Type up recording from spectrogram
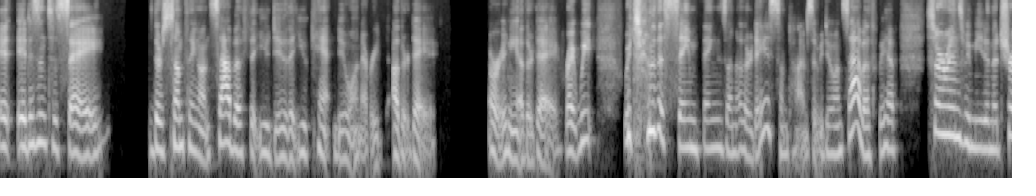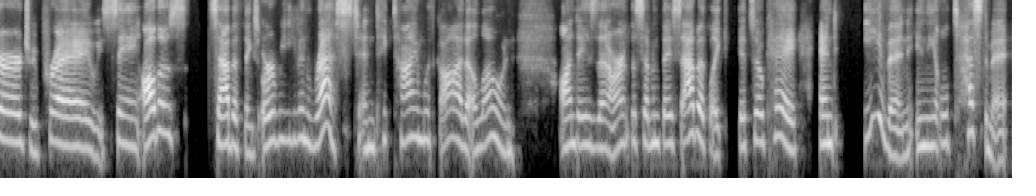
It, it isn't to say there's something on sabbath that you do that you can't do on every other day or any other day right? We we do the same things on other days sometimes that we do on sabbath. We have sermons we meet in the church we pray we sing all those sabbath things or we even rest and take time with god alone on days that aren't the seventh day sabbath like it's okay. And even in the old testament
